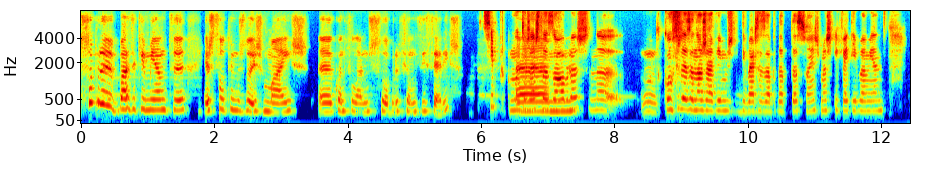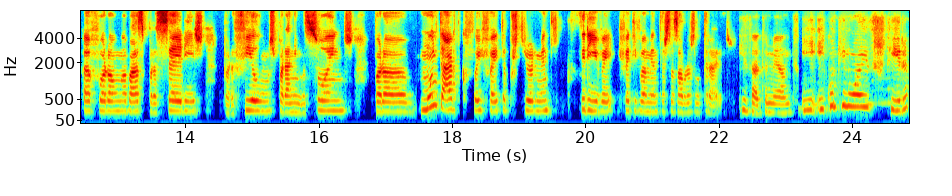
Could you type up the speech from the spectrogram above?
sobre basicamente estes últimos dois mais uh, quando falarmos sobre filmes e séries. Sim, porque muitas destas um... obras na com certeza nós já vimos diversas adaptações, mas efetivamente uh, foram a base para séries, para filmes, para animações, para muita arte que foi feita posteriormente que deriva efetivamente estas obras literárias. Exatamente. E, e continua a existir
